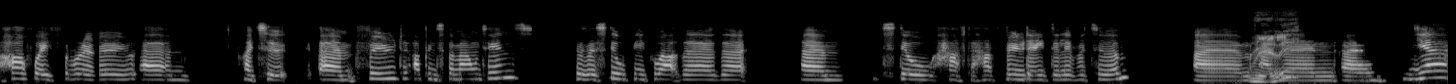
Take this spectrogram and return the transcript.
halfway through, um, I took um, food up into the mountains because there's still people out there that um, still have to have food aid delivered to them. Um, Really? And then, um, yeah,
